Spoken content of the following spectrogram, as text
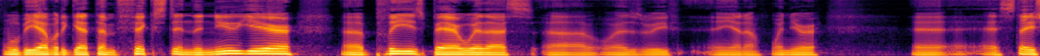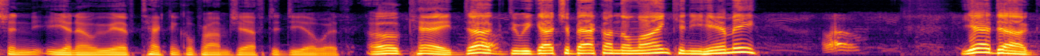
we'll be able to get them fixed in the new year. Please bear with us as we, you know, when you're uh, a station, you know, we have technical problems you have to deal with. Okay, Doug, do we got you back on the line? Can you hear me? Hello? Yeah, Doug,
